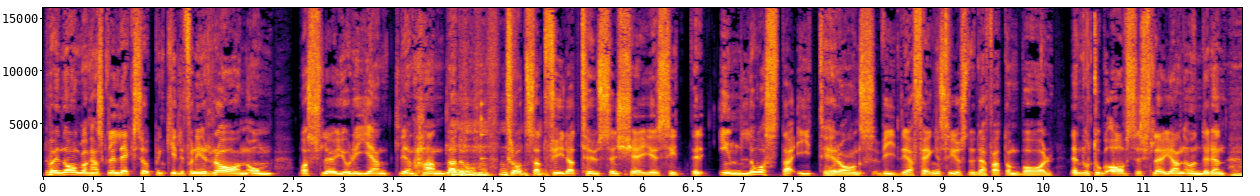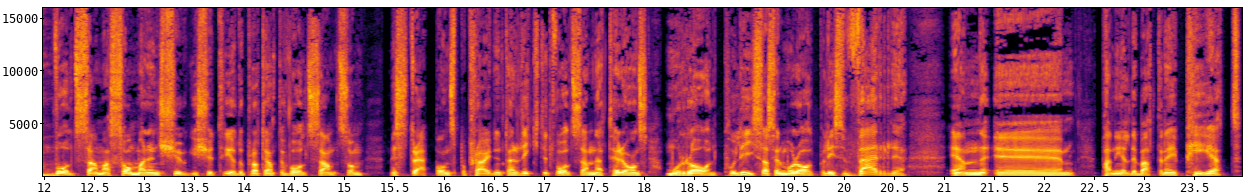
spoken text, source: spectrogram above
Det var ju någon gång han skulle läxa upp en kille från Iran om vad slöjor egentligen handlade om. trots att 4000 tjejer sitter inlåsta i Teherans vidriga fängelse just nu därför att de bar, de tog av sig slöjan under den våldsamma sommaren 2023. Då pratar jag inte våldsamt som med strap-ons på Pride utan riktigt våldsam när Teherans moralpolis, alltså en moralpolis värre än eh, paneldebatterna i P1.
